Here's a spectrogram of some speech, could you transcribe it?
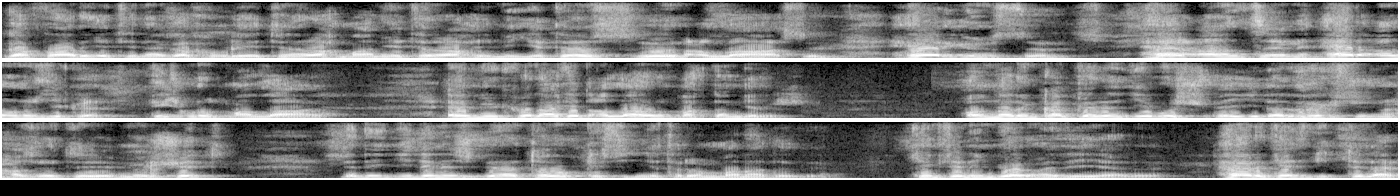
Gaffariyetine, gafuriyetine, rahmaniyetine, rahimiyetine sığın Allah'a sığın. Her gün sığın. Her an sığın, her an onu zikret. Hiç unutma Allah'ı. En büyük felaket Allah'ı unutmaktan gelir. Onların kalplerindeki bu şüpheyi gidermek için Hazreti Mürşit dedi gidiniz birer tavuk kesin getirin bana dedi. Kimsenin görmediği yerde. Herkes gittiler.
